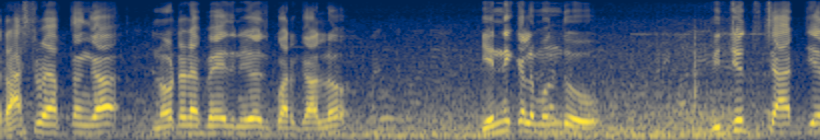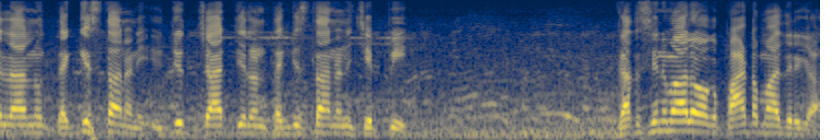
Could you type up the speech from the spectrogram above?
రాష్ట్ర వ్యాప్తంగా నూట డెబ్బై ఐదు నియోజకవర్గాల్లో ఎన్నికల ముందు విద్యుత్ ఛార్జీలను తగ్గిస్తానని విద్యుత్ ఛార్జీలను తగ్గిస్తానని చెప్పి గత సినిమాలో ఒక పాట మాదిరిగా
